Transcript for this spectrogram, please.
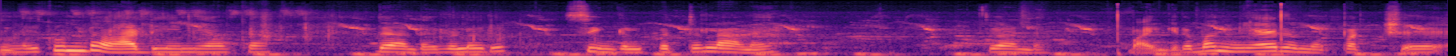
നിങ്ങൾക്കുണ്ടോ അടീനിയൊക്കെ? ഇത് കണ്ട ഇവളൊരു സിംഗിൾ പെറ്റലാണ് ഇത് കണ്ട ഭയങ്കര ഭംഗിയായിരുന്നു. പക്ഷേ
